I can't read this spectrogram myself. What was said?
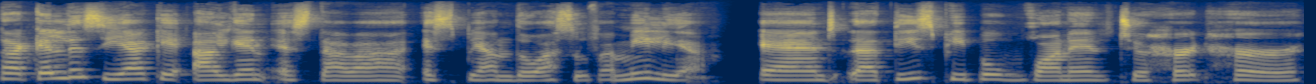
Raquel decía que alguien estaba espiando a su familia and that these people wanted to hurt her,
